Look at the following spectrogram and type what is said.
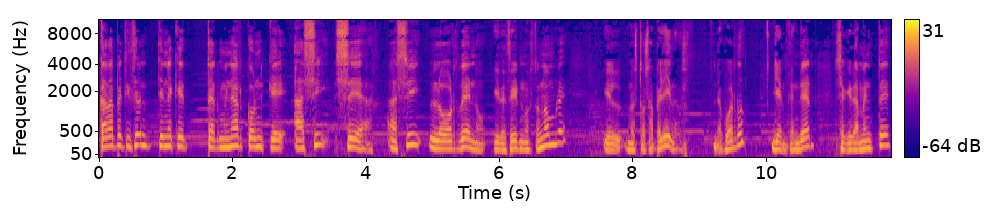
cada petición tiene que terminar con que así sea, así lo ordeno y decir nuestro nombre y nuestros apellidos. ¿De acuerdo? Y encender seguidamente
